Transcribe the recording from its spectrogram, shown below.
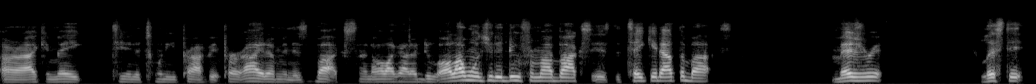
All right, I can make 10 to 20 profit per item in this box. And all I got to do, all I want you to do for my box is to take it out the box, measure it, list it,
